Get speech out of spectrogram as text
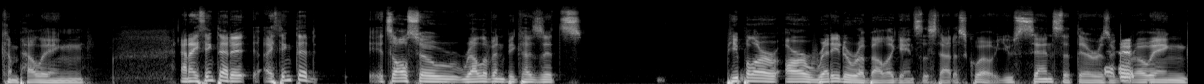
compelling and I think that it I think that it's also relevant because it's people are are ready to rebel against the status quo. You sense that there is a growing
